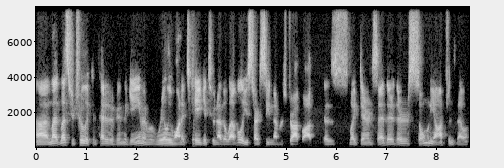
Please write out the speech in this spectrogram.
uh, unless you're truly competitive in the game and really want to take it to another level you start seeing numbers drop off because like darren said there, there's so many options now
